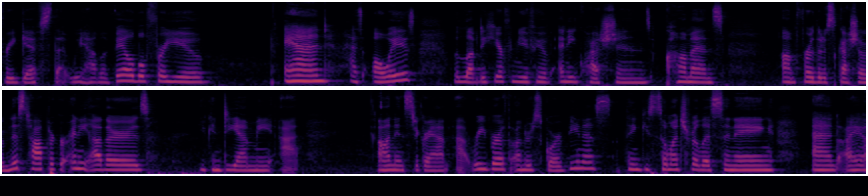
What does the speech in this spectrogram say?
free gifts that we have available for you. And as always, would love to hear from you if you have any questions, comments, um, further discussion on this topic or any others. You can DM me at on Instagram at rebirth underscore Venus. Thank you so much for listening, and I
